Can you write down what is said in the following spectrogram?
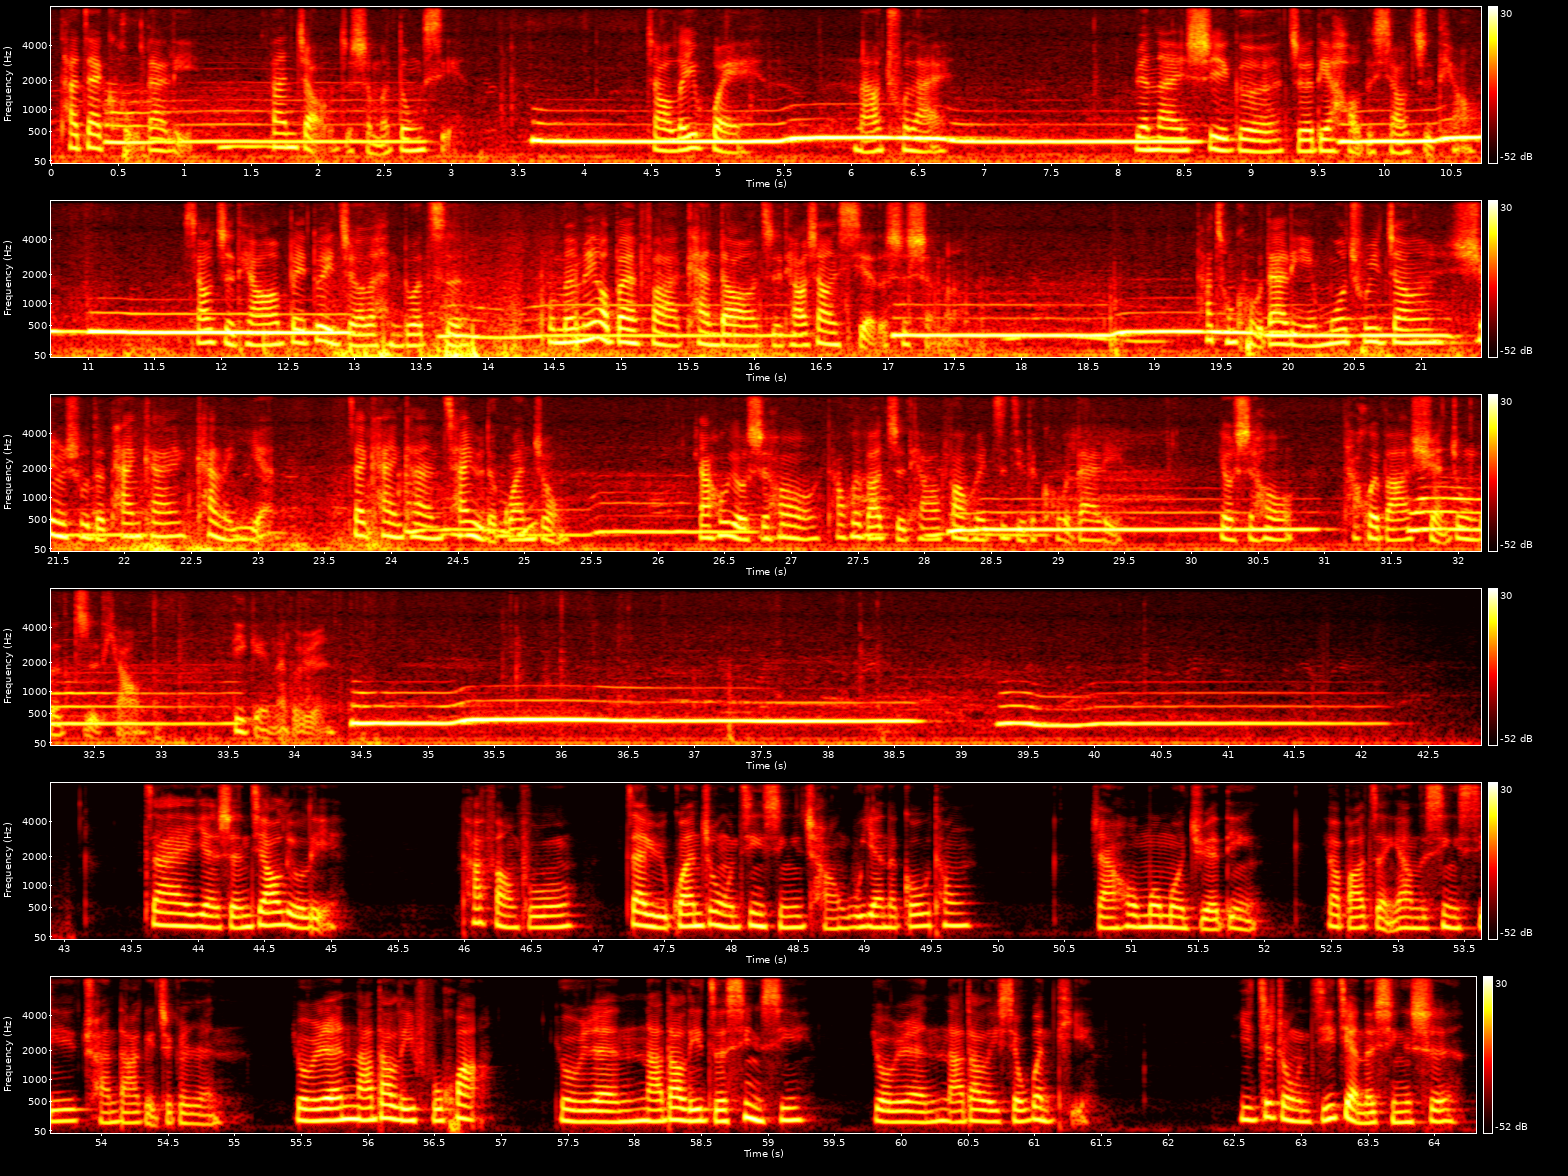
他在口袋里翻找着什么东西，找了一会，拿出来。原来是一个折叠好的小纸条，小纸条被对折了很多次，我们没有办法看到纸条上写的是什么。他从口袋里摸出一张，迅速地摊开看了一眼，再看一看参与的观众，然后有时候他会把纸条放回自己的口袋里，有时候他会把选中的纸条递给那个人。在眼神交流里，他仿佛在与观众进行一场无言的沟通，然后默默决定要把怎样的信息传达给这个人。有人拿到了一幅画，有人拿到了一则信息，有人拿到了一些问题。以这种极简的形式，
